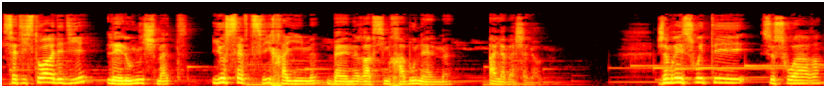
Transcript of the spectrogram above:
Cette histoire est dédiée Lelou Nishmat, Yosef Tzvi Chaim ben Rav Simcha Bounem, la Shalom. J'aimerais souhaiter ce soir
